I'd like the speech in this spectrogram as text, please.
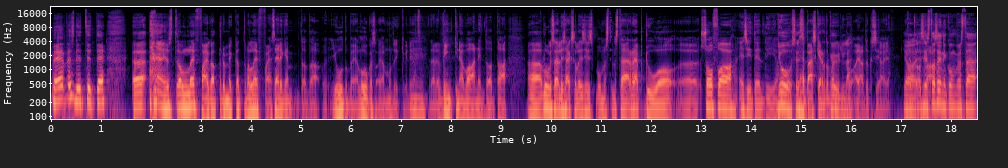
me me nyt sitten, jos et ollut leffa ja katsonut, me katsomaan leffa ja selkeän tota, YouTube ja Luukas Ojan musiikkivideot. Mm. Täällä vinkkinä vaan, niin tota, Uh, Luukas lisäksi oli siis mun mielestä tämmöistä rap duo uh, Sofaa esiteltiin ja, Juu, siis, he pääsivät kertomaan kyllä. niinku, ajatuksia. Ja, Joo, ja, tota, siis tosi niin kuin mielestä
